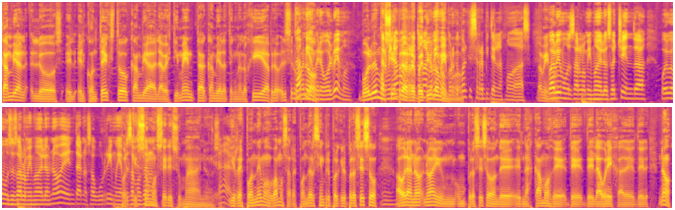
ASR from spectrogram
Cambian los, el, el contexto, cambia la vestimenta, cambia la tecnología, pero el ser Cambia, humano... pero volvemos. Volvemos Terminamos siempre a de retomar repetir lo mismo. Porque, porque se repiten las modas. Lo mismo. Volvemos a usar lo mismo de los 80, volvemos a usar lo mismo de los 90, nos aburrimos y Porque empezamos a somos seres humanos Claro. y respondemos, vamos a responder siempre porque el proceso, ahora no, no hay un, un proceso donde eh, nazcamos de, de- de la oreja, de, de- no,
